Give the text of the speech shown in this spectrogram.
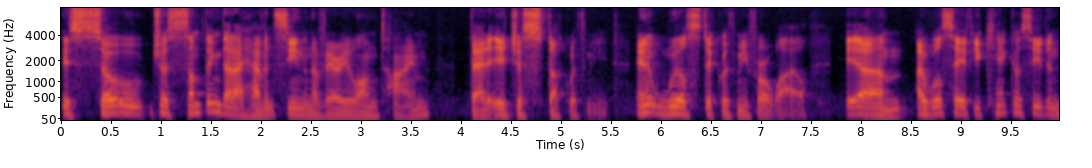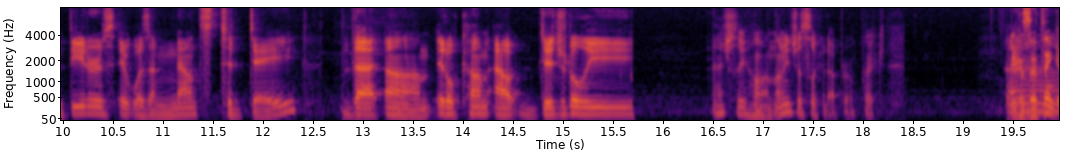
is so just something that I haven't seen in a very long time that it just stuck with me and it will stick with me for a while. Um, I will say if you can't go see it in theaters, it was announced today that um, it'll come out digitally. Actually, hold on. Let me just look it up real quick. because I think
